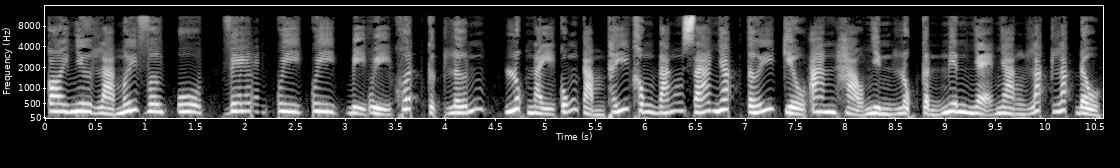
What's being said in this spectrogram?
Coi như là mới vơ u, V, Quy, Quy bị ủy khuất cực lớn, lúc này cũng cảm thấy không đáng giá nhắc tới Kiều An Hảo nhìn Lục Cẩn Niên nhẹ nhàng lắc lắc đầu.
